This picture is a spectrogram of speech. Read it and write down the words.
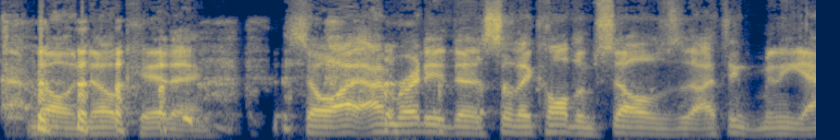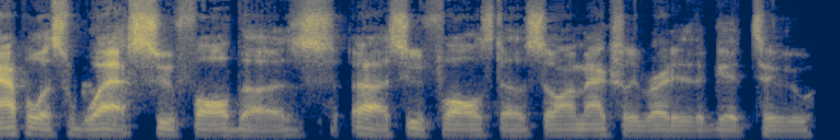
at no, no kidding. So I, I'm ready to. So they call themselves, I think Minneapolis West. Sioux Falls does. Uh, Sioux Falls does. So I'm actually ready to get to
